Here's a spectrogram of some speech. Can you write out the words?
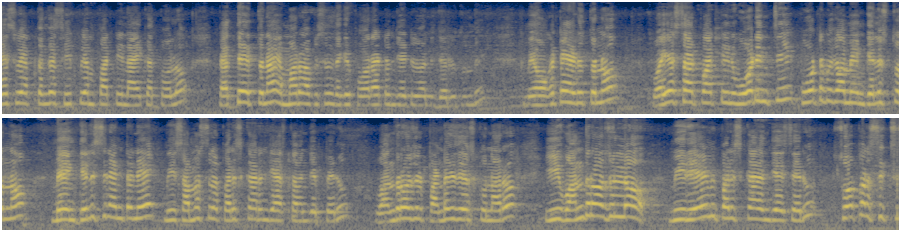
దేశవ్యాప్తంగా సిపిఎం పార్టీ నాయకత్వంలో పెద్ద ఎత్తున ఎంఆర్ఓ ఆఫీసుల దగ్గర పోరాటం చేయడం అనేది జరుగుతుంది. మేము ఒకటే అడుగుతున్నాం వైఎస్ఆర్ పార్టీని ఓడించి కూటమిగా మేము గెలుస్తున్నాం. మేము గెలిచిన వెంటనే మీ సమస్యల పరిష్కారం చేస్తామని చెప్పారు. వంద రోజులు పండుగ చేసుకున్నారు. ఈ వంద రోజుల్లో మీరేమి పరిష్కారం చేశారు? సూపర్ సిక్స్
